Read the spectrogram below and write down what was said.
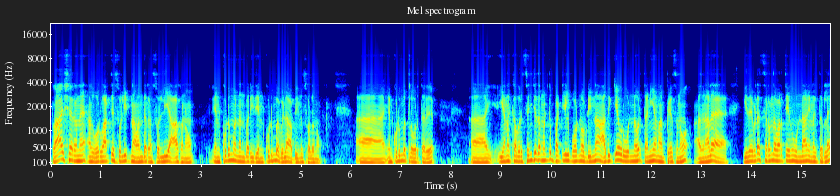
ராஜேஸ்வரனை அது ஒரு வார்த்தையை சொல்லிட்டு நான் வந்துடுறேன். சொல்லியே ஆகணும். என் குடும்ப நண்பர் இது என் குடும்ப விழா அப்படின்னு சொல்லணும். என் குடும்பத்தில் ஒருத்தர் எனக்கு அவர் செஞ்சதை மட்டும் பட்டியல் போடணும் அப்படின்னா அதுக்கே ஒரு ஒன் ஹவர் தனியாக நான் பேசணும். அதனால் இதை விட சிறந்த வார்த்தை எதுவும் உண்டான்னு எனக்கு தெரில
